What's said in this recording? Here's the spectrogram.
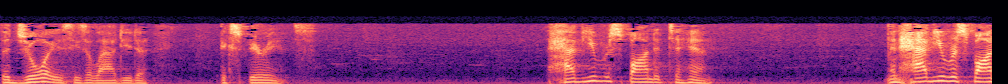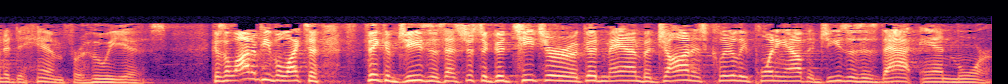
the joys he's allowed you to experience. Have you responded to him? And have you responded to him for who he is? Because a lot of people like to think of Jesus as just a good teacher or a good man, but John is clearly pointing out that Jesus is that and more.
